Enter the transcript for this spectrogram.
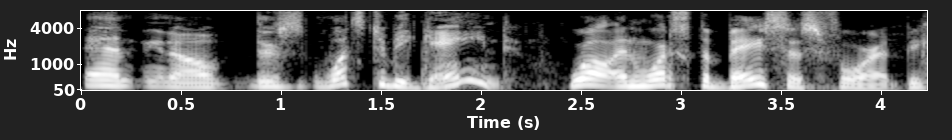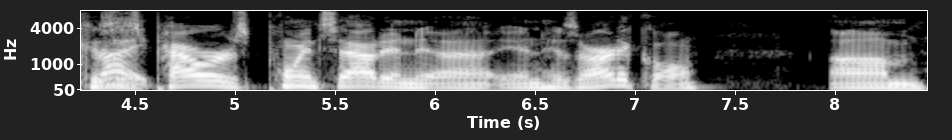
And you know, there's what's to be gained. Well, and what's the basis for it? Because right. as Powers points out in uh, in his article, um,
